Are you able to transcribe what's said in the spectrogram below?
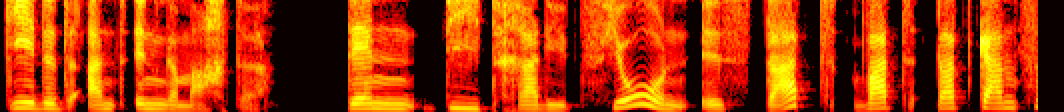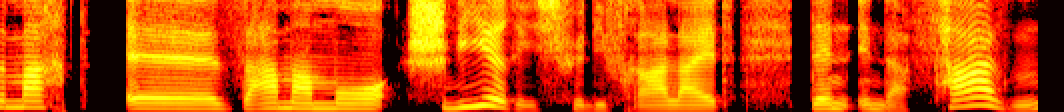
gehtet an Ingemachte. Denn die Tradition ist dat, wat dat Ganze macht, äh, mal, schwierig für die Fraleit. Denn in der Phasen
